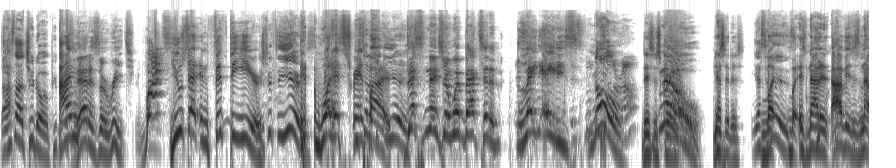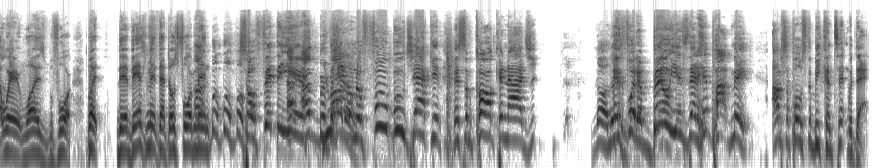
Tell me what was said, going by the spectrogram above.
That's not true though. People I'm- That is a reach. What? You said in 50 years. 50 years. What has You said 50 transpired? This ninja went back to the late 80s. No. This is crazy. No. Yes, it is. Yes, it but, is. But it's not as obvious. It's not where it was before. But the advancement that those four All right, men. boom, boom, boom. So 50 years, I- I've you had on the Fubu jacket and some Karl Kani. j- no, And for the billions that hip hop make, I'm supposed to be content with that.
